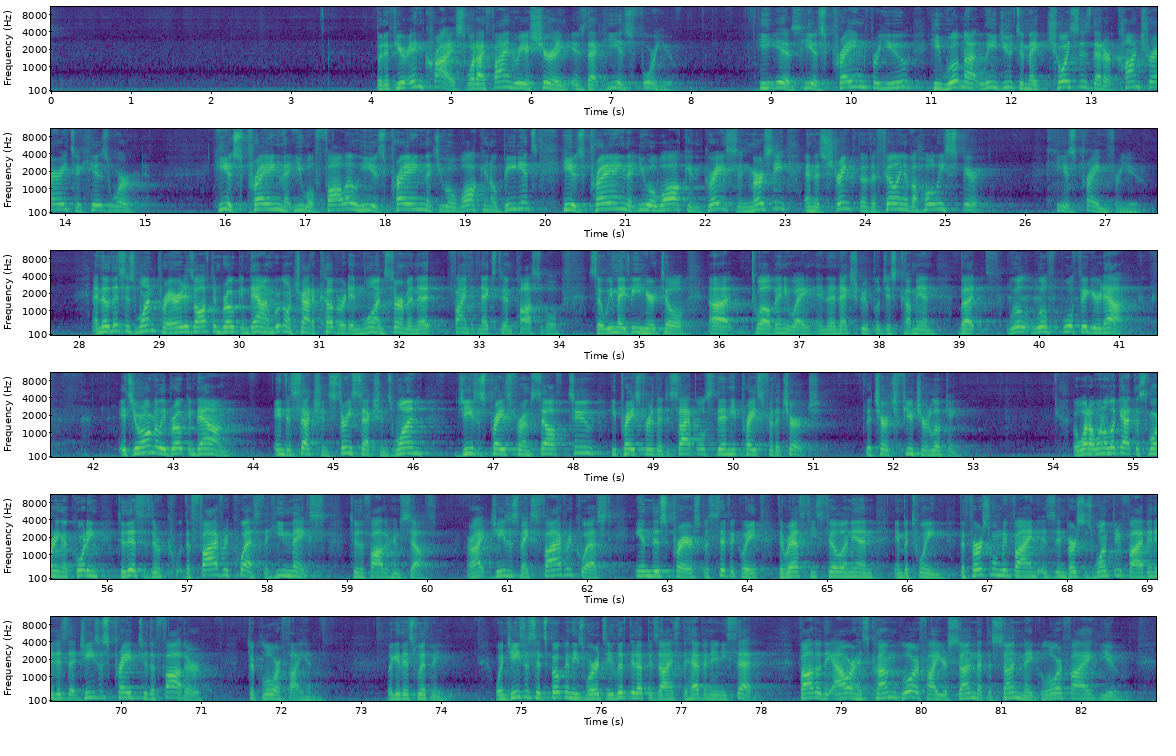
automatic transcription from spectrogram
But if you're in Christ, what I find reassuring is that He is for you. He is. He is praying for you. He will not lead you to make choices that are contrary to His word. He is praying that you will follow. He is praying that you will walk in obedience. He is praying that you will walk in grace and mercy and the strength of the filling of the Holy Spirit. He is praying for you. And though this is one prayer, it is often broken down. We're going to try to cover it in one sermon. That find it next to impossible. So we may be here till uh, 12 anyway, and the next group will just come in. But we'll, we'll, we'll figure it out. It's normally broken down into sections, three sections. One, Jesus prays for himself. Two, he prays for the disciples. Then he prays for the church, the church future looking. But what I want to look at this morning, according to this, is the, the five requests that he makes to the Father himself. All right? Jesus makes five requests in this prayer specifically. The rest he's filling in in between. The first one we find is in verses 1 through 5, and it is that Jesus prayed to the Father to glorify him. Look at this with me. When Jesus had spoken these words, he lifted up his eyes to heaven and he said, Father, the hour has come. Glorify your Son, that the Son may glorify you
